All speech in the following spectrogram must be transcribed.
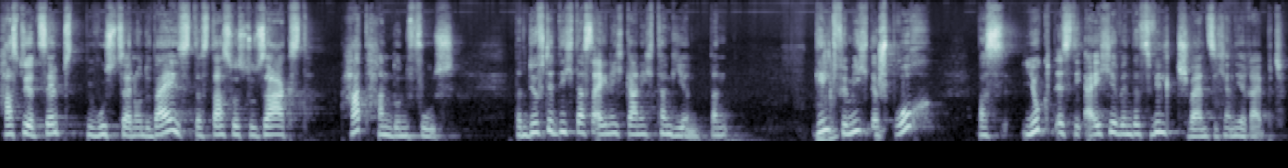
hast du jetzt Selbstbewusstsein und weißt, dass das, was du sagst, hat Hand und Fuß. Dann dürfte dich das eigentlich gar nicht tangieren. Dann gilt Mhm. für mich der Spruch, was juckt es die Eiche, wenn das Wildschwein sich an ihr reibt?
